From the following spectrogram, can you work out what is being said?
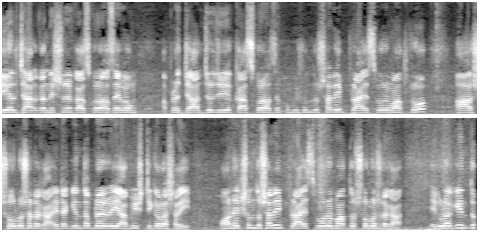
রিয়েল জার্গানিশনের কাজ করা আছে এবং আপনার জার্জর যে কাজ করা আছে, খুবই সুন্দর শাড়ি প্রাইস পড়বে মাত্র ষোলোশো টাকা। এটা কিন্তু আপনার এই মিষ্টি কালার শাড়ি। অনেক সুন্দর শাড়ি প্রাইস পড়বে মাত্র ষোলোশো টাকা। এগুলো কিন্তু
